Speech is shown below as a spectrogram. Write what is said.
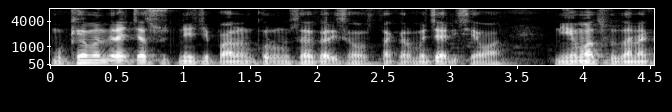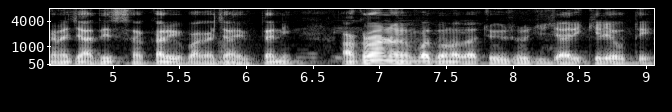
मुख्यमंत्र्यांच्या सूचनेचे पालन करून सहकारी संस्था कर्मचारी सेवा नियमात सुधारणा करण्याचे आदेश सहकारी विभागाच्या आयुक्तांनी अकरा नोव्हेंबर दोन हजार चोवीस रोजी जारी केले होते.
